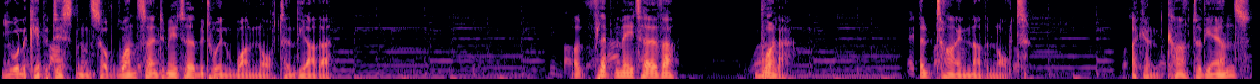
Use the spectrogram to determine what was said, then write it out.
You want to keep a distance of 1 centimeter between one knot and the other. I'll flip the meat over, voila, and tie another knot. I can cut to the ends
